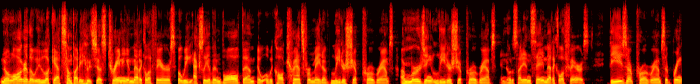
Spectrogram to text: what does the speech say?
No longer that we look at somebody who's just training in medical affairs, but we actually have involved them in what we call transformative leadership programs, emerging leadership programs. And notice I didn't say medical affairs. These are programs that bring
